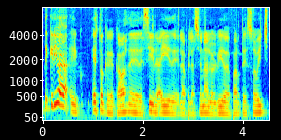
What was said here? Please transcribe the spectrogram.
te quería, eh, esto que acabas de decir ahí de la apelación al olvido de parte de Sovich,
